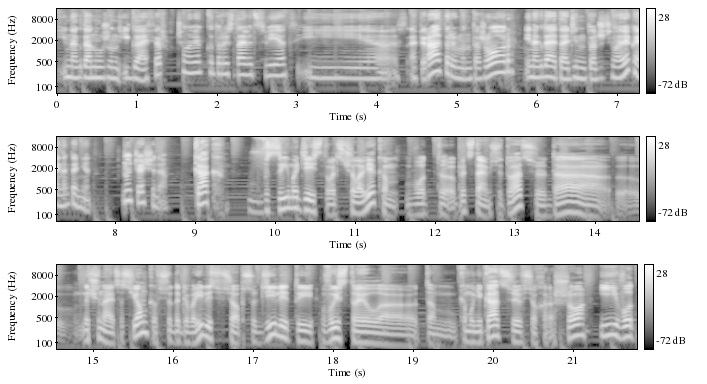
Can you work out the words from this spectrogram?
иногда нужен и гафер, человек, который ставит свет, и оператор, и монтажер. Иногда это один и тот же человек, а иногда нет. Ну, чаще да. Как взаимодействовать с человеком, вот э, представим ситуацию, да, э, начинается съемка, все договорились, все обсудили, ты выстроил э, там коммуникацию, все хорошо, и вот,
